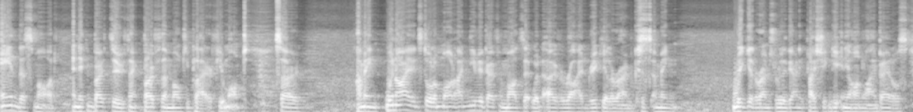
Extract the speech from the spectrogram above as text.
and this mod, and you can both do think both of them multiplayer if you want. So. I mean, when I install a mod, I never go for mods that would override regular Rome because, I mean, regular Rome's really the only place you can get any online battles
